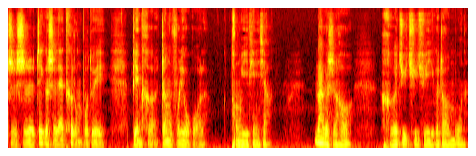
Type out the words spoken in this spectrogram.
只是这个时代特种部队便可征服六国了，统一天下。那个时候，何惧区区一个赵牧呢？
